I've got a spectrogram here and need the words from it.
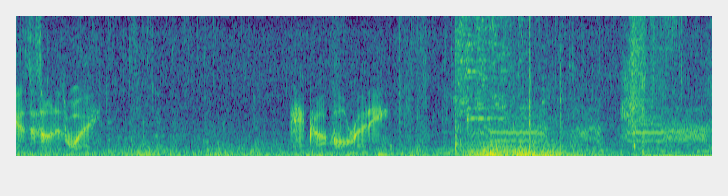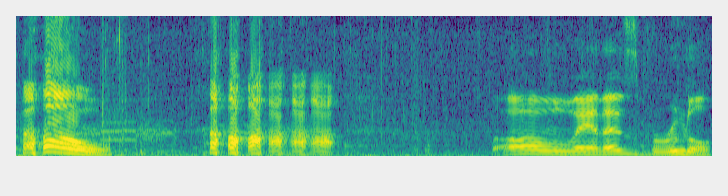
Dominguez is on his way. Pick up already. Oh! oh man, that's brutal.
